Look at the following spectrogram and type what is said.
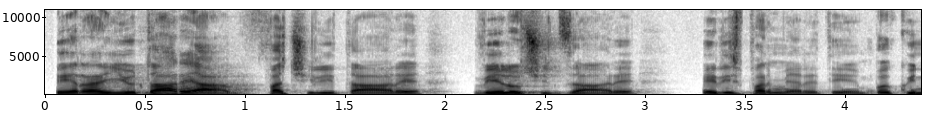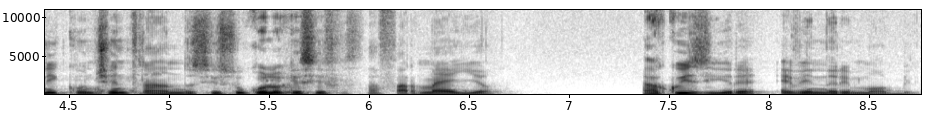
per aiutare a facilitare, velocizzare e risparmiare tempo e quindi concentrandosi su quello che si fa far meglio, acquisire e vendere immobili.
